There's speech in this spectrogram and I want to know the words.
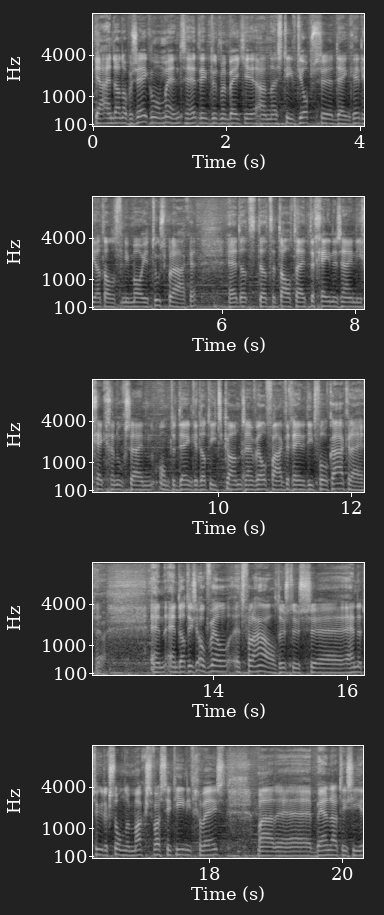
ja, en dan op een zeker moment, hè, dit doet me een beetje aan Steve Jobs denken. Die had altijd van die mooie toespraken. Hè, dat, dat het altijd degenen zijn die gek genoeg zijn om te denken dat iets kan, zijn wel vaak degenen die het voor elkaar krijgen. En, en dat is ook wel het verhaal. Dus, dus eh, natuurlijk zonder Max was dit hier niet geweest. Maar eh Bernard is hier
